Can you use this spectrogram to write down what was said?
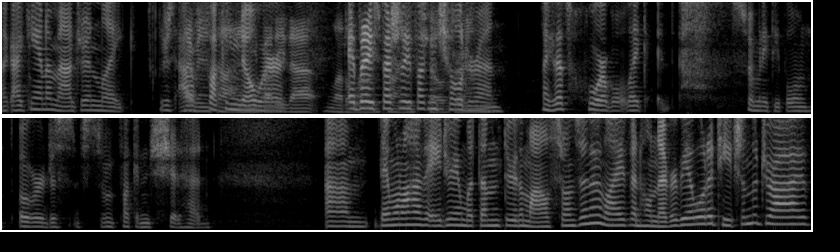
Like, I can't imagine, like, just out Having of fucking nowhere. That, Eh, but especially fucking children. Like that's horrible. Like so many people over just some fucking shithead. Um, they will not have Adrian with them through the milestones in their life, and he'll never be able to teach them to drive,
